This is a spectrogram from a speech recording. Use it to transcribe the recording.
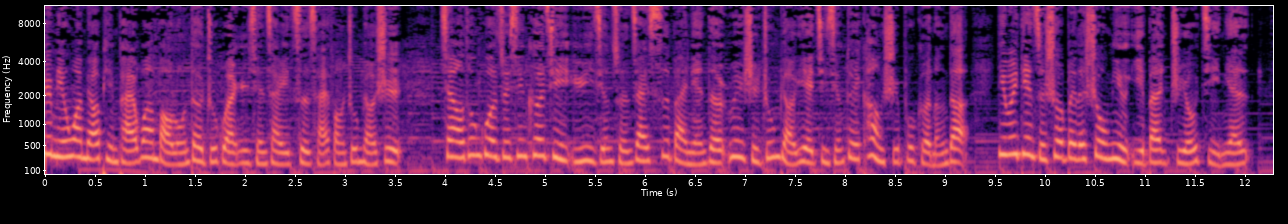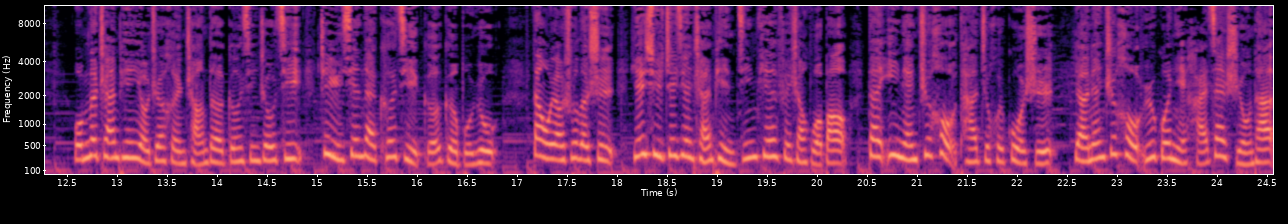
知名腕表品牌万宝龙的主管日前在一次采访中表示，想要通过最新科技与已经存在四百年的瑞士钟表业进行对抗是不可能的，因为电子设备的寿命一般只有几年。我们的产品有着很长的更新周期，这与现代科技格格不入。但我要说的是，也许这件产品今天非常火爆，但一年之后它就会过时，两年之后，如果你还在使用它，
